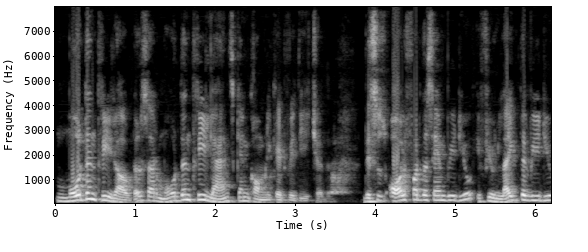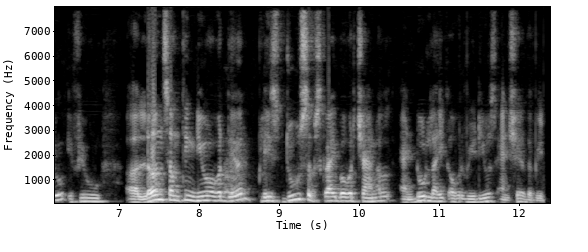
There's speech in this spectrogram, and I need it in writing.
more than three routers or more than three LANs can communicate with each other. This is all for the same video. If you like the video, if you uh, learn something new over there, please do subscribe our channel and do like our videos and share the video.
